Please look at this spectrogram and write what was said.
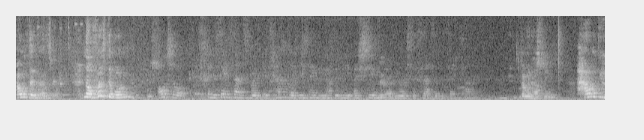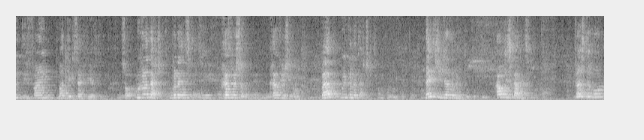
I want that answer. Now, first of all. Also, in the same sense, but it's kind of like you saying you have to be ashamed yeah. of yourself. How do you define what exactly you have to do? So we're going to touch it. We're going to answer it. Chaz v'shalom. Chaz v'shalom. But we're going to touch it. Ladies and gentlemen, I will start. First of all,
